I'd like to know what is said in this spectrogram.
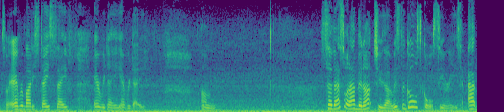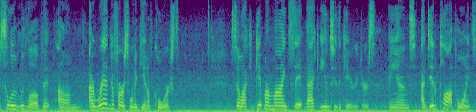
So everybody stay safe every day, every day. Um, so that's what I've been up to though, is the Ghoul School series. Absolutely love it. Um, I read the first one again, of course so I could get my mindset back into the characters. And I did plot points.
